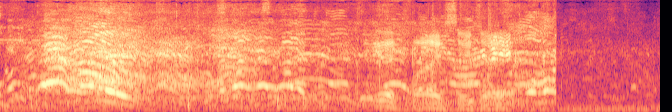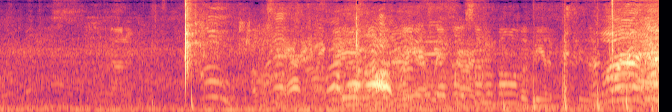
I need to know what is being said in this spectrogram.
Good play, CJ. Good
